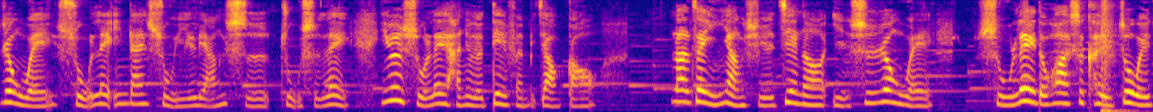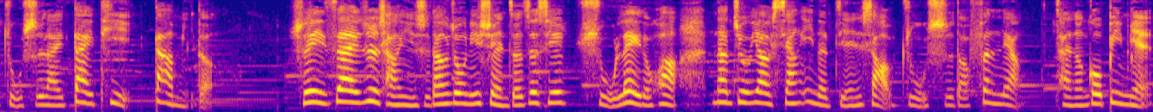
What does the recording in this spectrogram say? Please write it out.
认为薯类应该属于粮食主食类，因为薯类含有的淀粉比较高。那在营养学界呢，也是认为薯类的话是可以作为主食来代替大米的。所以在日常饮食当中，你选择这些薯类的话，那就要相应的减少主食的分量，才能够避免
